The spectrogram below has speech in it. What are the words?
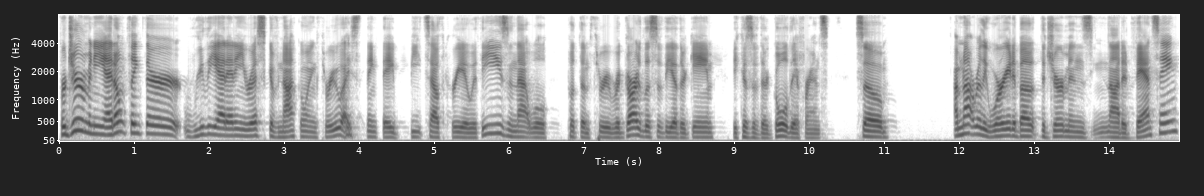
For Germany, I don't think they're really at any risk of not going through. I think they beat South Korea with ease, and that will put them through regardless of the other game because of their goal difference. So I'm not really worried about the Germans not advancing,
